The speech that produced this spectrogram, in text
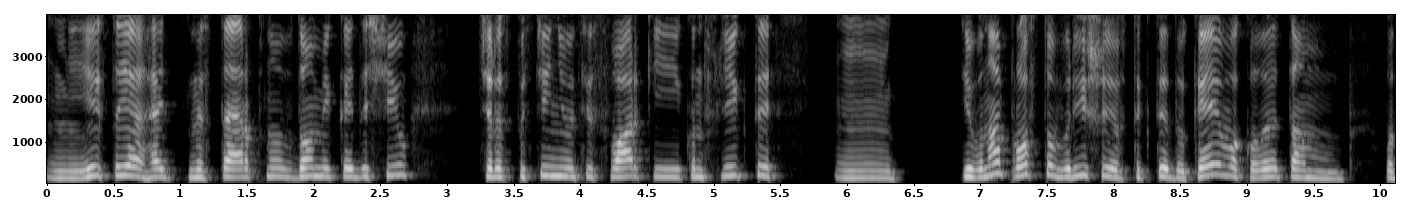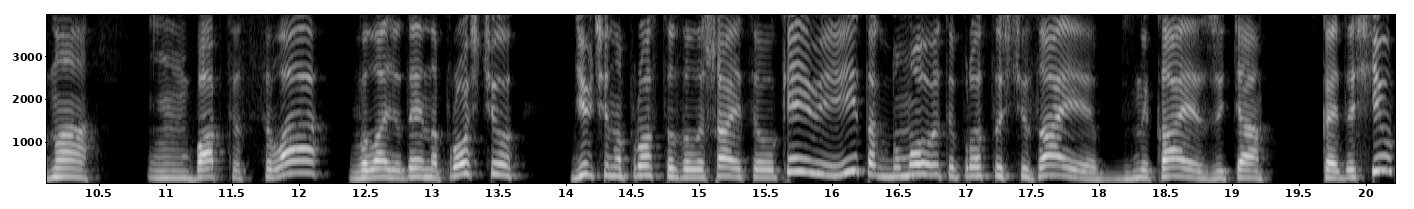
Їй стає геть нестерпно в домі Кайдашів через постійні оці сварки і конфлікти. І вона просто вирішує втекти до Києва, коли там одна бабця з села вела людей на прощу. Дівчина просто залишається у Києві і, так би мовити, просто щезає, зникає з життя Кайдашів.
